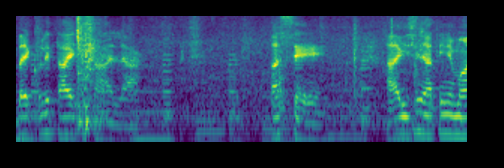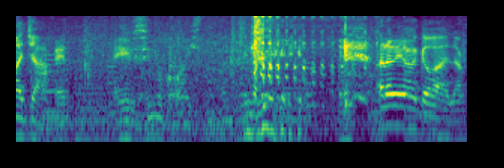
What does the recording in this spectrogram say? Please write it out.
balik ulit tayo sa sala. Kasi, ayusin natin yung mga jacket. Ayusin mo ko ayos naman. Parang may magawa lang.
